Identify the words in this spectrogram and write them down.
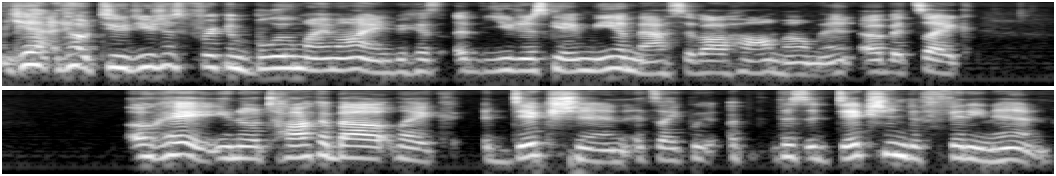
yeah, no, dude, you just freaking blew my mind because uh, you just gave me a massive aha moment of it's like, okay, you know, talk about like addiction. It's like we, uh, this addiction to fitting in.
